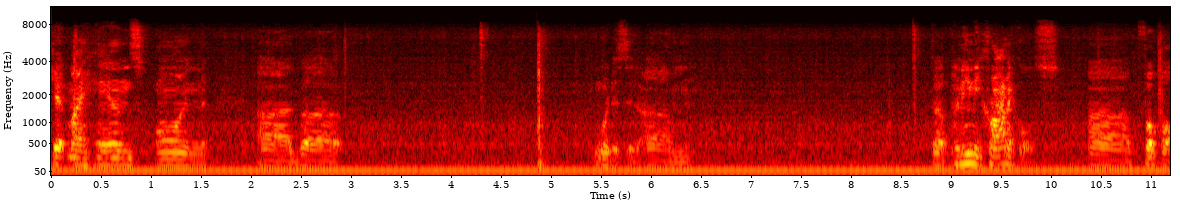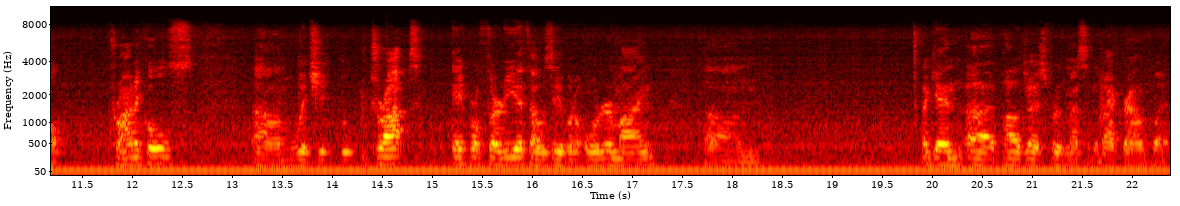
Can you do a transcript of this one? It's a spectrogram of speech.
get my hands on uh, the what is it? The Panini Chronicles uh, football Chronicles, um, which dropped April 30th, I was able to order mine. Um, again, uh, apologize for the mess in the background, but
